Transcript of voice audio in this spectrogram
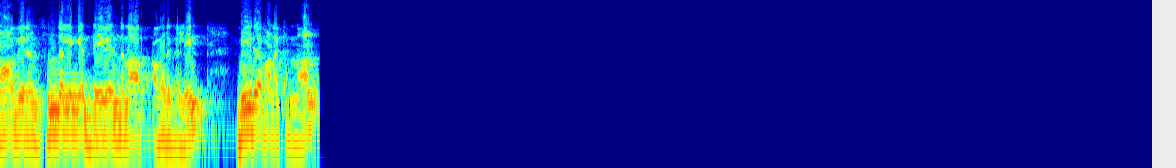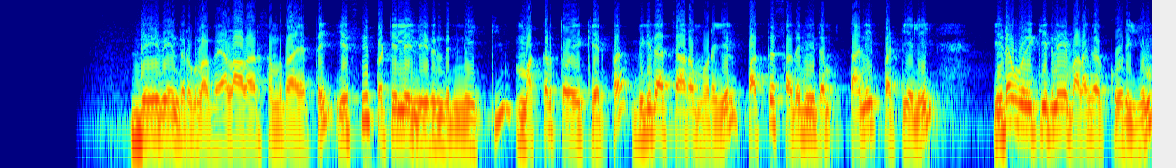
மாவீரன் சுந்தரலிங்க தேவேந்திரனார் அவர்களின் வீர வணக்க நாள். தேவேந்திரகுல வேளாளர் சமுதாயத்தை எஸ்சி பட்டியலில் இருந்து நீக்கி மக்கள் தொகைக்கேற்ப விகிதாச்சார முறையில் பத்து சதவீதம் தனி பட்டியலில் இடஒதுக்கீட்டினை வழங்க கோரியும்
